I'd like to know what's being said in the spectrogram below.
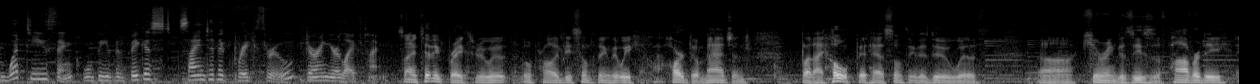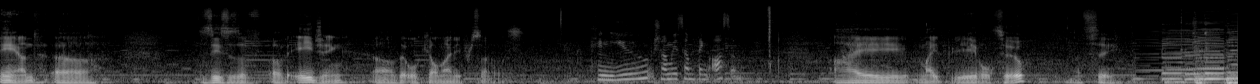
What do you think will be the biggest scientific breakthrough during your lifetime? Scientific breakthrough will, probably be something that we hard to imagine, but I hope it has something to do with uh, curing diseases of poverty and uh, diseases of, of aging uh, that will kill 90% of us. Can you show me something awesome? I might be able to. Let's see.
